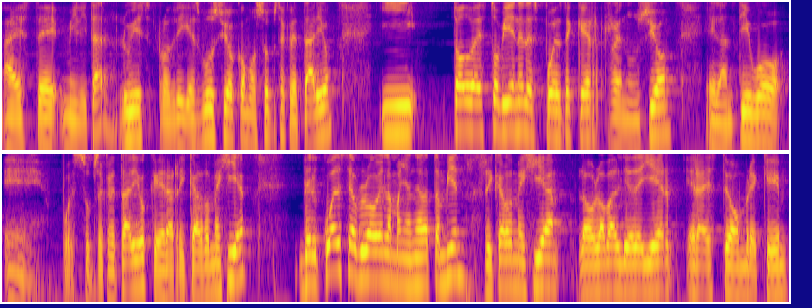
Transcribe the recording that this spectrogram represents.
a este militar, Luis Rodríguez Bucio, como subsecretario. Y todo esto viene después de que renunció el antiguo eh, pues, subsecretario, que era Ricardo Mejía, del cual se habló en la mañanera también. Ricardo Mejía, lo hablaba el día de ayer, era este hombre que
